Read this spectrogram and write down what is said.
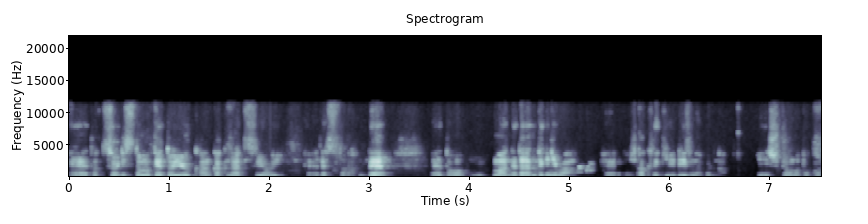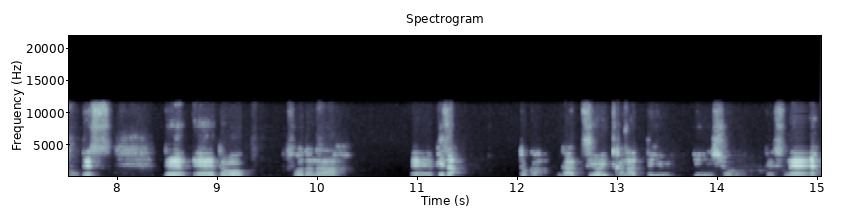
えっ、と、ツーリスト向けという感覚が強いレストランで、えっ、と、まあ、値段的には、えー比較的リーズナブルな印象のところです。で、えっ、と、そうだな、えーピザとかが強いかなっていう印象ですね。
